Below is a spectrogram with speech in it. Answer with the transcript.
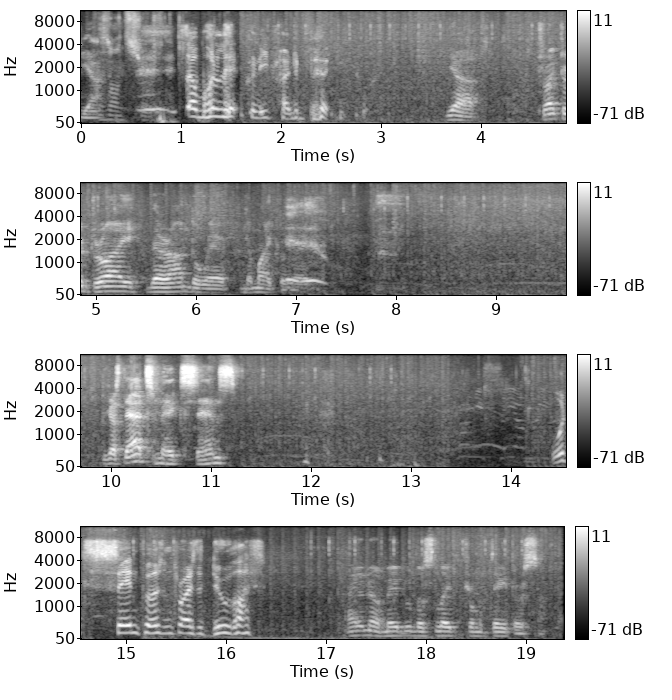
Yeah, This one's true. Someone literally tried to burn yeah. Tried to dry their underwear in the microwave. Because that makes sense. What sane person tries to do that? I don't know, maybe it was late from a date or something.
